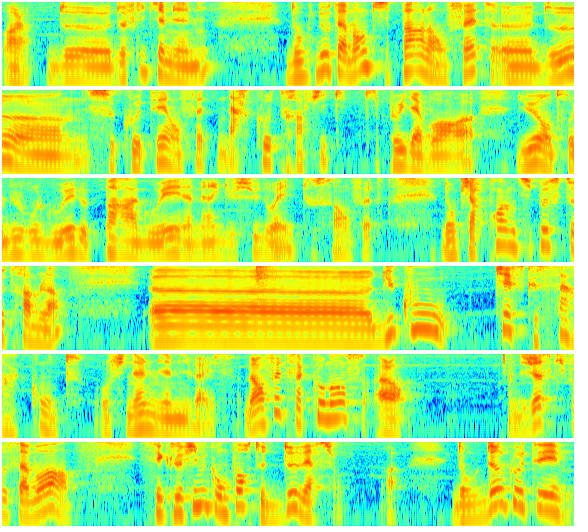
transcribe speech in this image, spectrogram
voilà, de, de Flic à Miami. Donc notamment qui parle en fait euh, de euh, ce côté en fait narcotrafic qui peut y avoir euh, lieu entre l'Uruguay, le Paraguay et l'Amérique du Sud, vous voyez, tout ça en fait. Donc il reprend un petit peu cette trame là. Euh, du coup, qu'est-ce que ça raconte au final Miami Vice? Ben, En fait ça commence, alors déjà ce qu'il faut savoir, c'est que le film comporte deux versions. Donc d'un côté,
